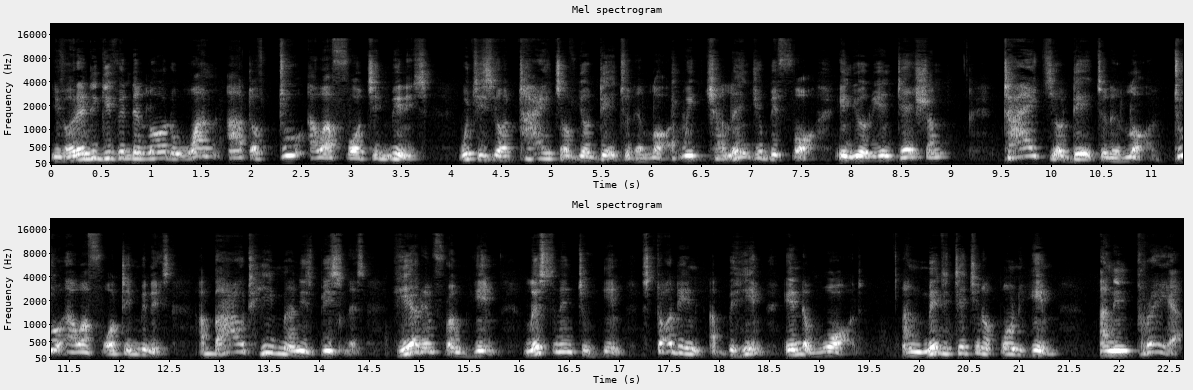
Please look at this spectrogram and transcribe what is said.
You've already given the Lord one out of two hour 40 minutes which is your tithe of your day to the Lord. We challenge you before in the orientation, tithe your day to the Lord. Two hour, 40 minutes about Him and His business, hearing from Him, listening to Him, studying Him in the Word, and meditating upon Him and in prayer.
